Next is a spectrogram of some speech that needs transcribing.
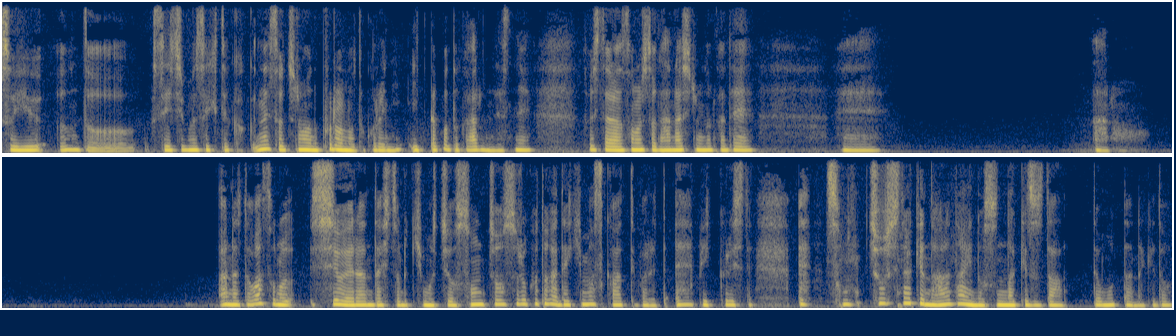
そういう、うんと、政治分析というかね、そっちの方のプロのところに行ったことがあるんですね。そしたらその人が話の中で、えー、あの、あなたはその死を選んだ人の気持ちを尊重することができますか?」って言われてえびっくりして「え尊重しなきゃならないの？そんな決断」って思ったんだけど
